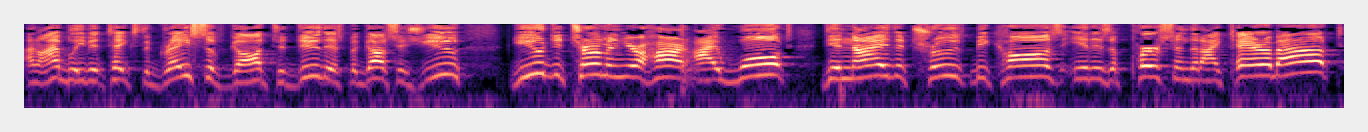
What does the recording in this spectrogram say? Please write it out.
And I believe it takes the grace of God to do this. But God says, you, you determine in your heart, I won't deny the truth because it is a person that I care about.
